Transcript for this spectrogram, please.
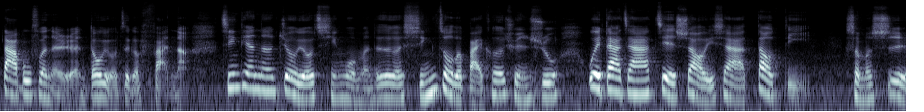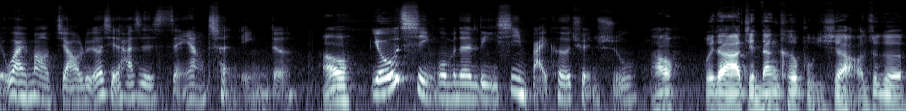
大部分的人都有这个烦恼。今天呢，就有请我们的这个行走的百科全书为大家介绍一下，到底什么是外貌焦虑，而且它是怎样成因的。好有请我们的理性百科全书。好，为大家简单科普一下啊，这个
